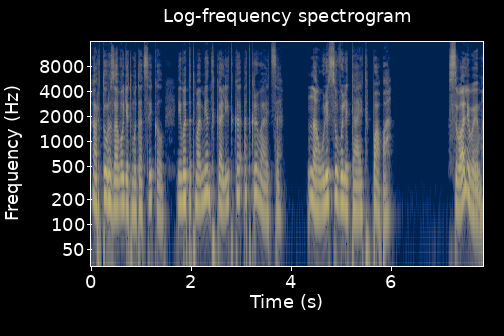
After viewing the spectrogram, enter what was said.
Артур заводит мотоцикл, и в этот момент калитка открывается. На улицу вылетает папа. «Сваливаем?»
